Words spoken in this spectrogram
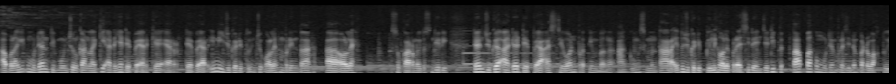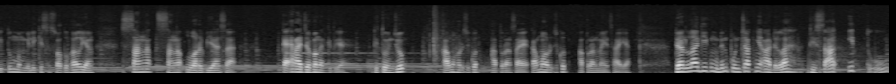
apalagi kemudian dimunculkan lagi adanya DPR GR. DPR ini juga ditunjuk oleh pemerintah uh, oleh Soekarno itu sendiri dan juga ada DPAS Dewan Pertimbangan Agung sementara itu juga dipilih oleh presiden. Jadi betapa kemudian presiden pada waktu itu memiliki sesuatu hal yang sangat-sangat luar biasa. Kayak raja banget gitu ya. Ditunjuk kamu harus ikut aturan saya, kamu harus ikut aturan main saya. Dan lagi kemudian puncaknya adalah di saat itu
